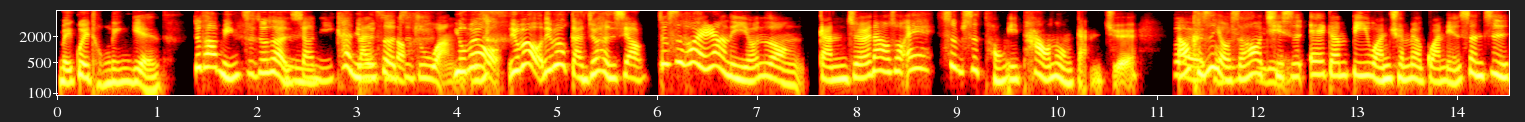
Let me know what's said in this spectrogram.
玫瑰同龄眼，就它名字就是很像，你一看蓝色蜘蛛网有没有 有没有有没有感觉很像，就是会让你有那种感觉到说，哎，是不是同一套那种感觉？然后可是有时候其实 A 跟 B 完全没有关联，甚至。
